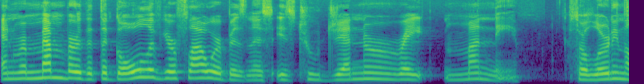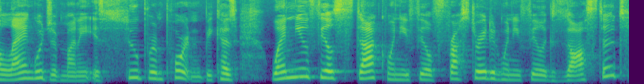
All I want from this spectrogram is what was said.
And remember that the goal of your flower business is to generate money. So, learning the language of money is super important because when you feel stuck, when you feel frustrated, when you feel exhausted,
